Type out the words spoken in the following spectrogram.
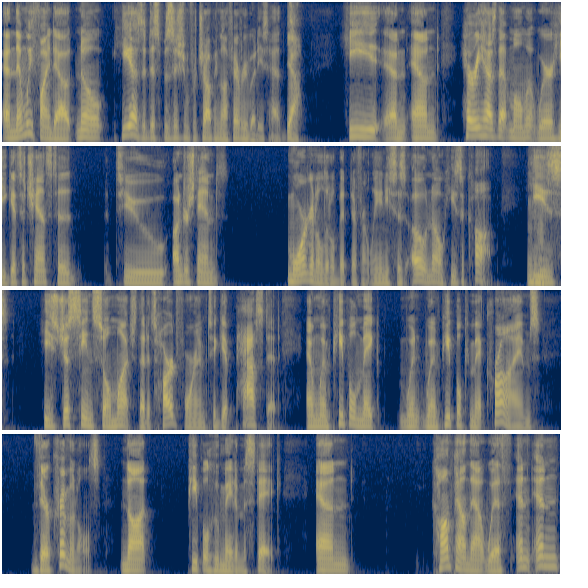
and then we find out no, he has a disposition for chopping off everybody's heads. Yeah. He and and Harry has that moment where he gets a chance to to understand Morgan a little bit differently, and he says, "Oh no, he's a cop. Mhm. He's he's just seen so much that it's hard for him to get past it. And when people make when when people commit crimes, they're criminals, not people who made a mistake. And compound that with and and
